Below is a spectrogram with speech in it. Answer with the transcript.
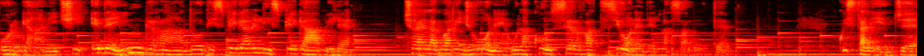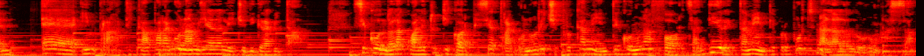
organici ed è in grado di spiegare l'inspiegabile, cioè la guarigione o la conservazione della salute. Questa legge è in pratica paragonabile alla legge di gravità, secondo la quale tutti i corpi si attraggono reciprocamente con una forza direttamente proporzionale alla loro massa.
